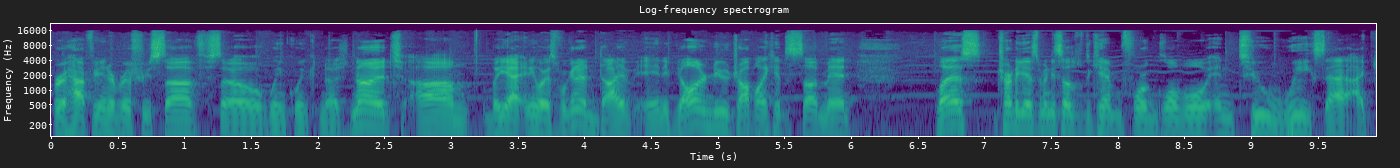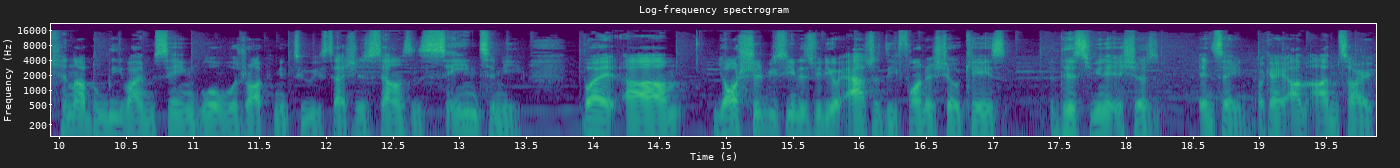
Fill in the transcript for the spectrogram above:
for happy anniversary stuff, so wink wink nudge nudge. Um, but yeah, anyways, we're gonna dive in. If y'all are new, drop a like, hit the sub, man. Let's try to get as many subs as we can before global in two weeks. I, I cannot believe I'm saying global dropping in two weeks. That just sounds insane to me. But um, y'all should be seeing this video after the Fana showcase. This unit is just insane. Okay, I'm, I'm sorry.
